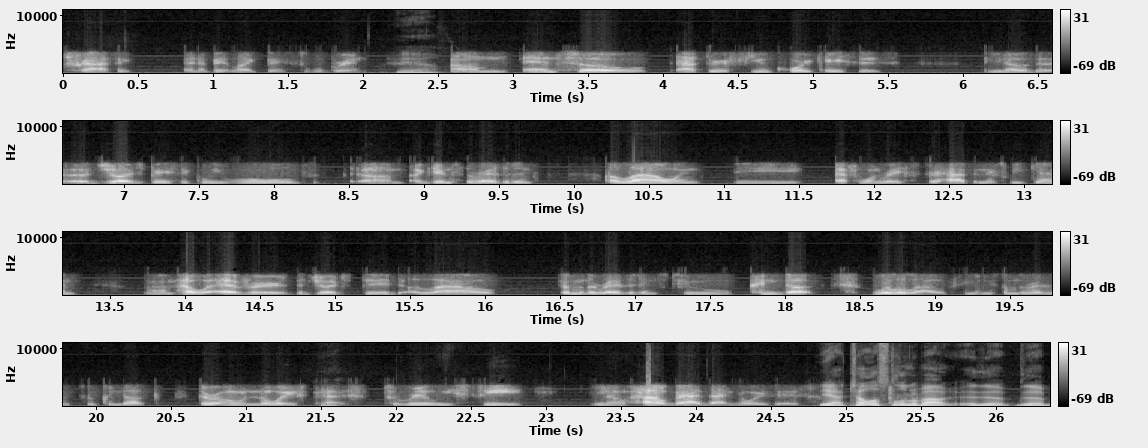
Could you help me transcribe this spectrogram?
traffic an event like this will bring. Yeah. Um, and so, after a few court cases, you know, the judge basically ruled um, against the residents, allowing the F1 race to happen this weekend. Um, however, the judge did allow some of the residents to conduct, will allow, excuse me, some of the residents to conduct their own noise test to really see, you know, how bad that noise is. Yeah, tell us a little about the the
